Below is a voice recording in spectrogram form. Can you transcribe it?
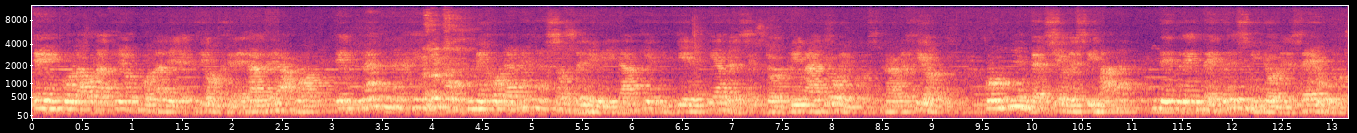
En colaboración con la Dirección General del Agua, el Plan Energético mejorará la sostenibilidad y eficiencia del sector primario en nuestra región, con una inversión estimada de 33 millones de euros.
